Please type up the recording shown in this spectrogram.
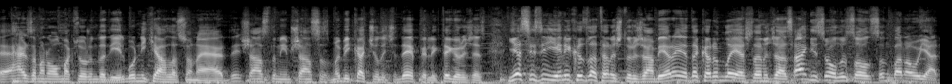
e, her zaman olmak zorunda değil. Bu nikahla sona erdi. Şanslı mıyım şanssız mı birkaç yıl içinde hep birlikte göreceğiz. Ya sizi yeni kızla tanıştıracağım bir ara ya da karımla yaşlanacağız. Hangisi olursa olsun bana uyar.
